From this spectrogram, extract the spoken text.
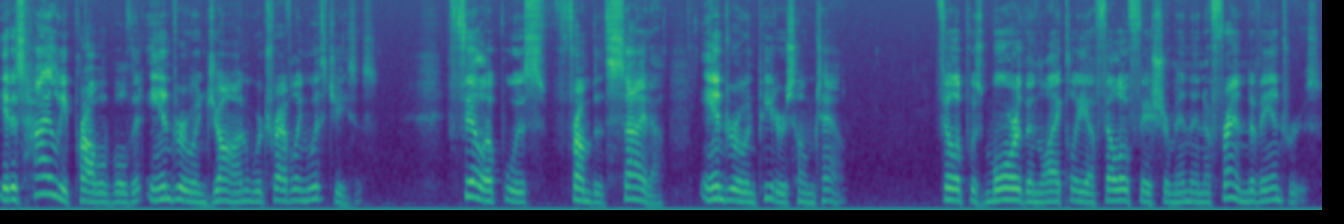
It is highly probable that Andrew and John were traveling with Jesus. Philip was from Bethsaida, Andrew and Peter's hometown. Philip was more than likely a fellow fisherman and a friend of Andrew's.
